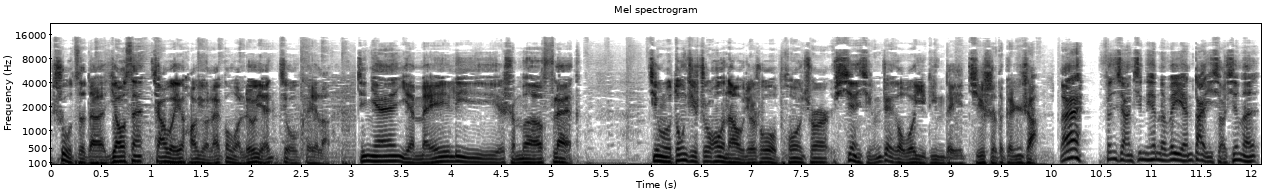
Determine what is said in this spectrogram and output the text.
数字的幺三，加为好友来跟我留言就可以了。今年也没立什么 flag。进入冬季之后呢，我就说我朋友圈限行这个我一定得及时的跟上来分享今天的微言大义小新闻。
